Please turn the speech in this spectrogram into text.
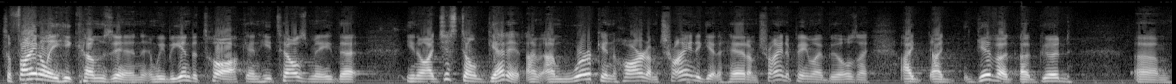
So finally, he comes in, and we begin to talk, and he tells me that, you know, I just don't get it. I'm, I'm working hard. I'm trying to get ahead. I'm trying to pay my bills. I, I, I give a, a good, um,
